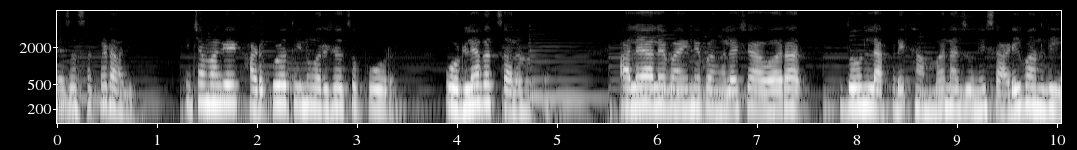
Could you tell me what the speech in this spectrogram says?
याचं सकट आली. तिच्यामागे एक हाडकुळं तीन वर्षाचं पोर ओढल्यागत चालत होतं. आल्या आल्या बाईने बंगल्याच्या आवारात दोन लाकडी खांबांना जुनी साडी बांधली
